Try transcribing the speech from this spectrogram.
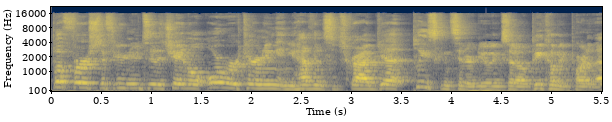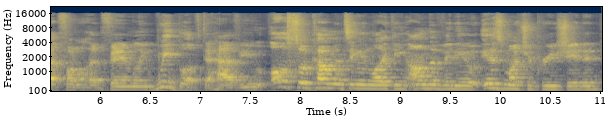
But first, if you're new to the channel or returning and you haven't subscribed yet, please consider doing so, becoming part of that Funnelhead family. We'd love to have you. Also, commenting and liking on the video is much appreciated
